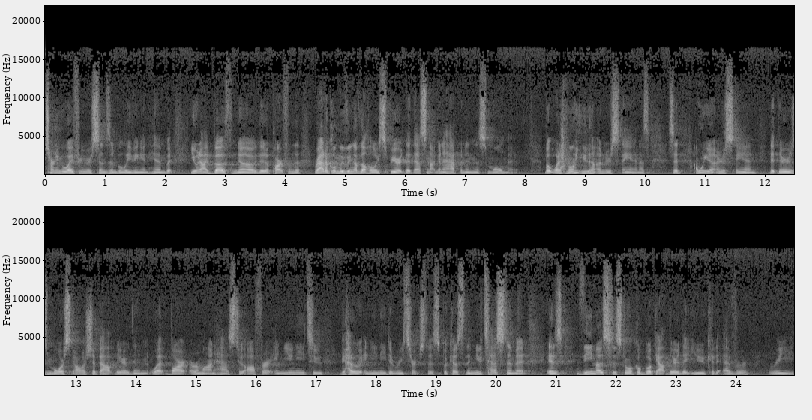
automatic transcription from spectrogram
turning away from your sins and believing in Him. But you and I both know that apart from the radical moving of the Holy Spirit, that that's not going to happen in this moment. But what I want you to understand, I said, I want you to understand that there is more scholarship out there than what Bart Ehrman has to offer, and you need to go and you need to research this because the New Testament is the most historical book out there that you could ever read.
